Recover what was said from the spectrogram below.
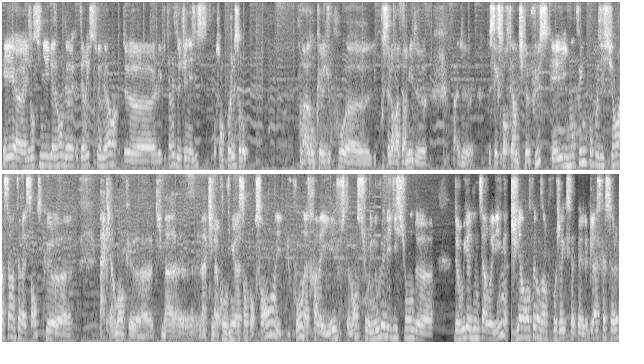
Et euh, ils ont signé également Derek Swimmer, le guitariste de Genesis, pour son projet solo. Voilà, donc du coup, du coup, ça leur a permis de, bah, de, s'exporter un petit peu plus. Et ils m'ont fait une proposition assez intéressante que, bah, clairement, qui m'a qui m'a convenu à 100%. Et du coup, on a travaillé justement sur une nouvelle édition de de Weird Interbreeding. Je viens de rentrer dans un projet qui s'appelle Glass Castle.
